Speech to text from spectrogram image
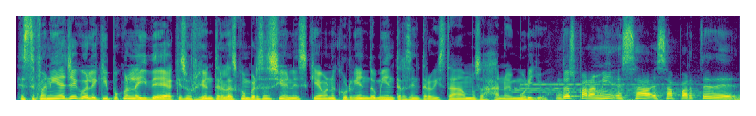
Estefanía llegó al equipo con la idea que surgió entre las conversaciones que iban ocurriendo mientras entrevistábamos a Hanoi Murillo. Entonces para mí esa, esa parte de,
